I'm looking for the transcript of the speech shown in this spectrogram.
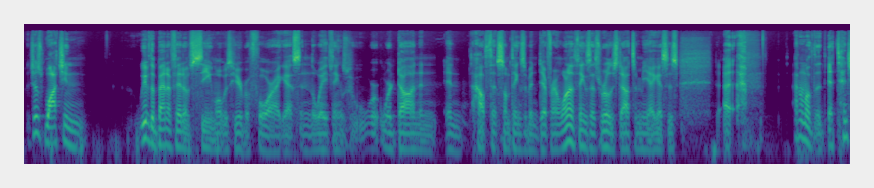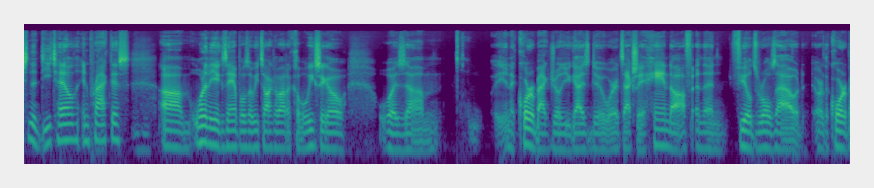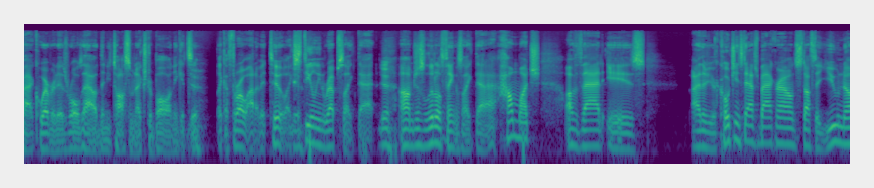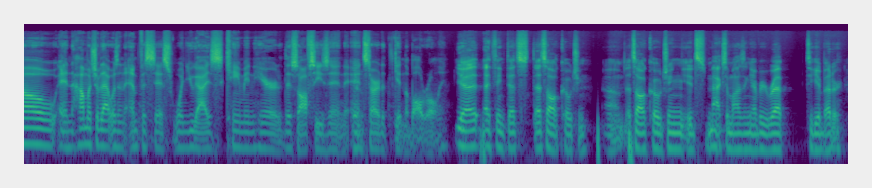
just watching? We have the benefit of seeing what was here before, I guess, and the way things were, were done, and and how th- some things have been different. One of the things that's really stood out to me, I guess, is. Uh, I don't know the attention to detail in practice. Mm-hmm. Um, one of the examples that we talked about a couple weeks ago was um, in a quarterback drill you guys do where it's actually a handoff and then Fields rolls out or the quarterback, whoever it is, rolls out, and then you toss him an extra ball and he gets yeah. a, like a throw out of it too, like yeah. stealing reps like that. Yeah. Um, just little things like that. How much of that is either your coaching staff's background, stuff that you know, and how much of that was an emphasis when you guys came in here this offseason and yeah. started getting the ball rolling? Yeah, I think that's that's all coaching. Um, that's all coaching. It's maximizing every rep to get better.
